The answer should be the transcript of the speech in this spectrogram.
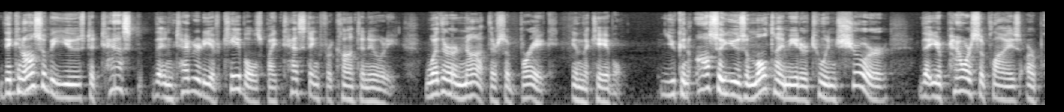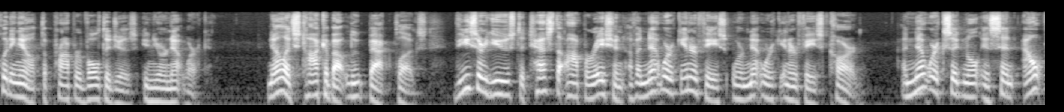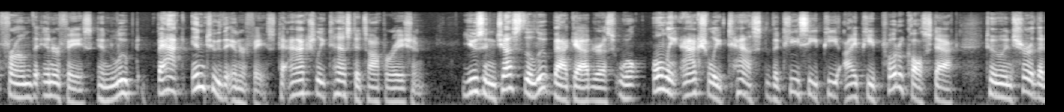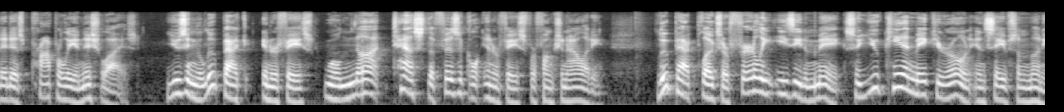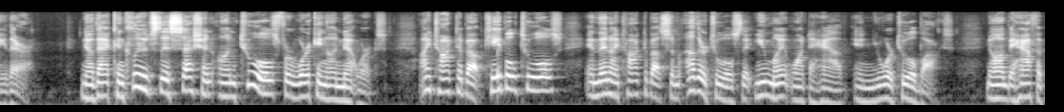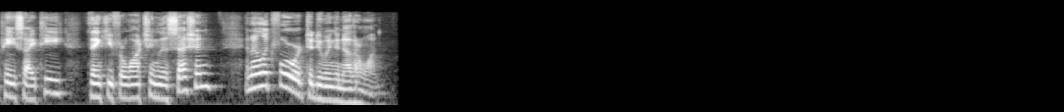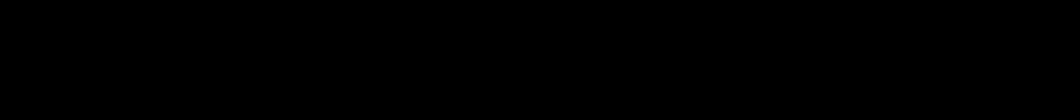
They can also be used to test the integrity of cables by testing for continuity, whether or not there's a break in the cable. You can also use a multimeter to ensure that your power supplies are putting out the proper voltages in your network. Now let's talk about loopback plugs. These are used to test the operation of a network interface or network interface card. A network signal is sent out from the interface and looped back into the interface to actually test its operation. Using just the loopback address will only actually test the TCP IP protocol stack to ensure that it is properly initialized. Using the loopback interface will not test the physical interface for functionality. Loopback plugs are fairly easy to make, so you can make your own and save some money there. Now that concludes this session on tools for working on networks. I talked about cable tools, and then I talked about some other tools that you might want to have in your toolbox. Now, on behalf of PACE IT, thank you for watching this session, and I look forward to doing another one.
